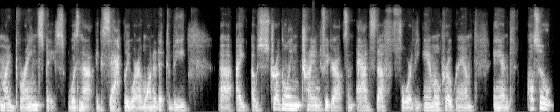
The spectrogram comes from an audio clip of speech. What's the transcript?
my brain space was not exactly where I wanted it to be uh, I, I was struggling trying to figure out some ad stuff for the ammo program. And also,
